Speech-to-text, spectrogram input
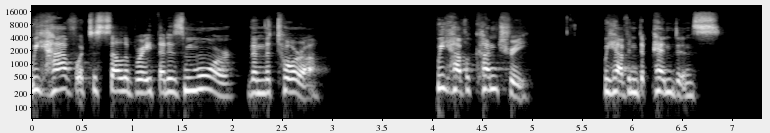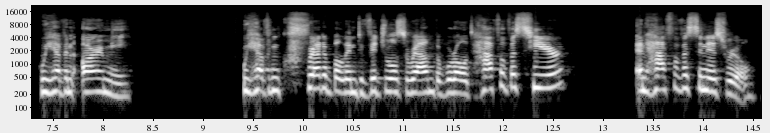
we have what to celebrate that is more than the Torah. We have a country. We have independence. We have an army. We have incredible individuals around the world, half of us here and half of us in Israel.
